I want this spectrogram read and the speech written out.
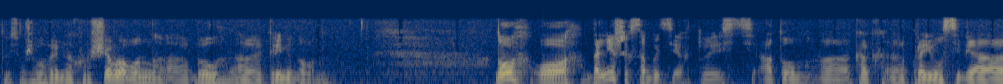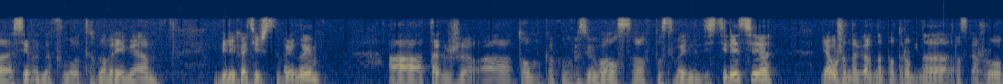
то есть уже во времена Хрущева, он был переименован. Но о дальнейших событиях, то есть о том, э, как э, проявил себя Северный флот во время Великой Отечественной войны, а также о том, как он развивался в послевоенные десятилетия, я уже, наверное, подробно расскажу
